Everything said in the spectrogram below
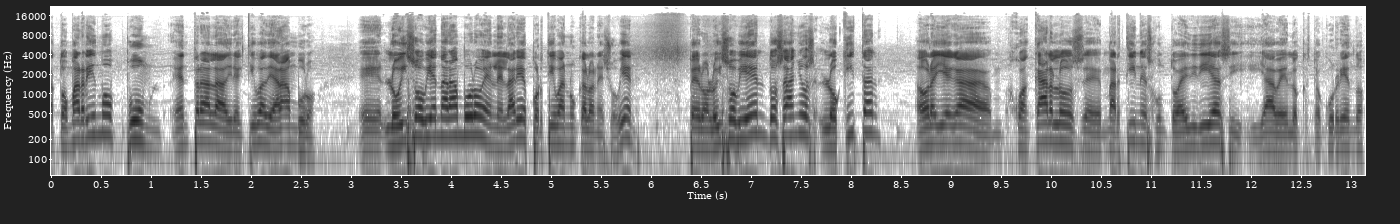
a tomar ritmo, pum, entra la directiva de Arámburo. Eh, lo hizo bien Arámburo, en el área deportiva nunca lo han hecho bien. Pero lo hizo bien, dos años, lo quitan. Ahora llega Juan Carlos eh, Martínez junto a Eddie Díaz y, y ya ves lo que está ocurriendo.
